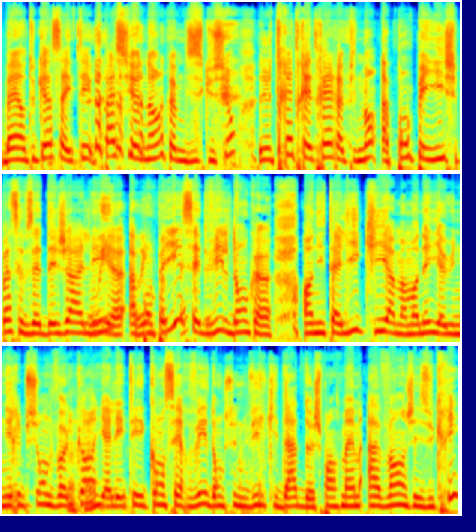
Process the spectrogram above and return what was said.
Ben, en tout cas, ça a été passionnant comme discussion. Euh, Très, très, très rapidement, à Pompéi, je sais pas si vous êtes déjà allé Oui, euh, à oui, Pompéi, cette ville, donc, euh, en Italie, qui, à un moment donné, il y a eu une éruption de volcan, Uh-huh. et elle a été conservée, donc c'est une ville qui date de, je pense, même avant Jésus-Christ.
